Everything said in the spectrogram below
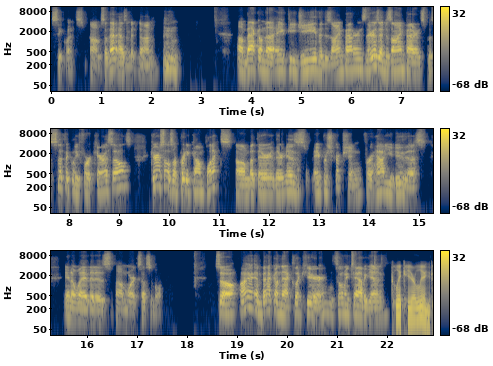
sequence. Um, so that hasn't been done. um, back on the APG, the design patterns, there is a design pattern specifically for carousels. Carousels are pretty complex, um, but there, there is a prescription for how you do this in a way that is uh, more accessible. So I am back on that click here. So let me tab again, Click here link.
